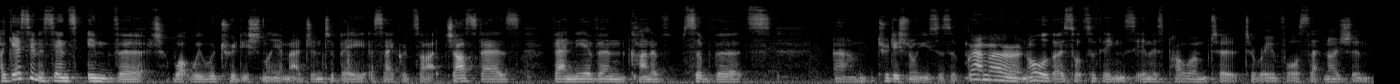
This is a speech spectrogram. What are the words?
I guess, in a sense, invert what we would traditionally imagine to be a sacred site, just as Van Neerven kind of subverts um, traditional uses of grammar and all of those sorts of things in this poem to, to reinforce that notion.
